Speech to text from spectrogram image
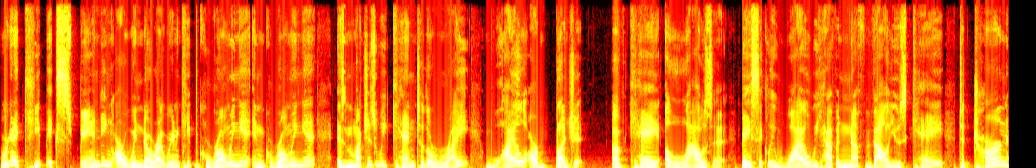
we're going to keep expanding our window, right? We're going to keep growing it and growing it as much as we can to the right while our budget of K allows it basically while we have enough values k to turn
